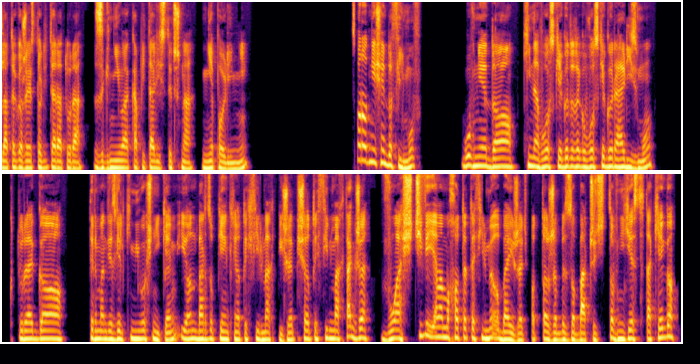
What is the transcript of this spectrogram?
dlatego że jest to literatura zgniła, kapitalistyczna, nie po linii. Sporo odniesień do filmów, głównie do kina włoskiego, do tego włoskiego realizmu, którego Tyrman jest wielkim miłośnikiem i on bardzo pięknie o tych filmach pisze. Pisze o tych filmach tak, że właściwie ja mam ochotę te filmy obejrzeć po to, żeby zobaczyć, co w nich jest takiego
